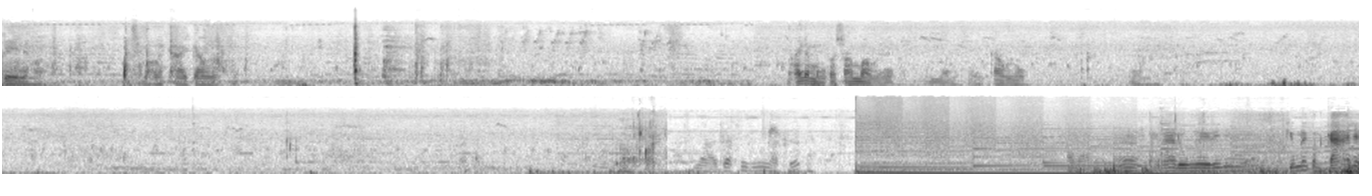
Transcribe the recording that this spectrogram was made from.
ok nè. Mà sẽ bỏ cái khai cao rồi. Nãy là mình có xóa màu này bây giờ mình sẽ cao luôn. Kiếm lấy con cá chứ.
